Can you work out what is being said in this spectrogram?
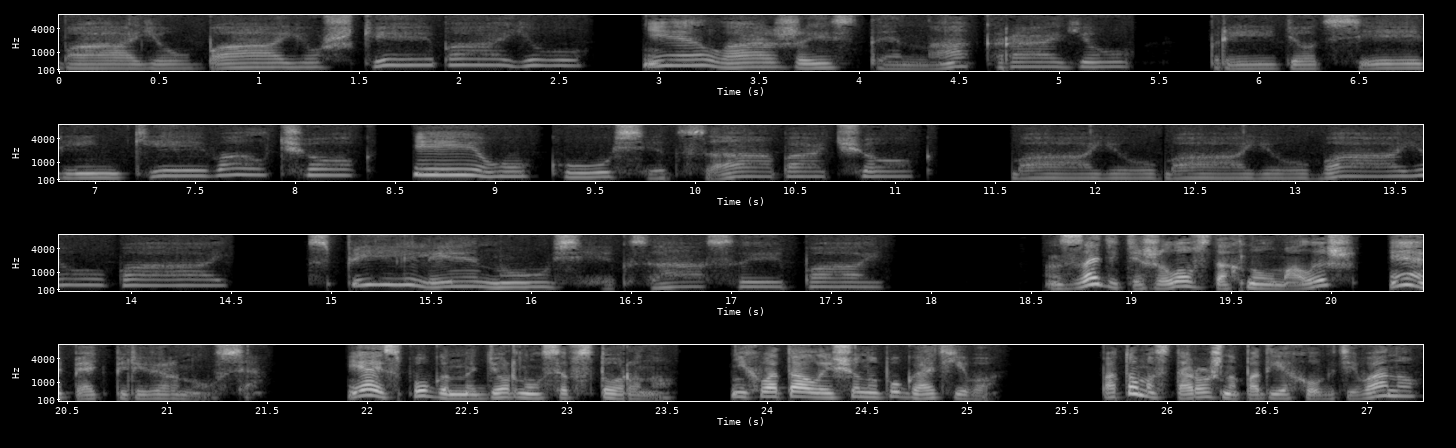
Баю, баюшки, баю, не ложись ты на краю. Придет серенький волчок и укусит за бочок. Баю, баю, баю, бай, Спи, Ленусик, засыпай. Сзади тяжело вздохнул малыш и опять перевернулся. Я испуганно дернулся в сторону. Не хватало еще напугать его. Потом осторожно подъехал к дивану,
